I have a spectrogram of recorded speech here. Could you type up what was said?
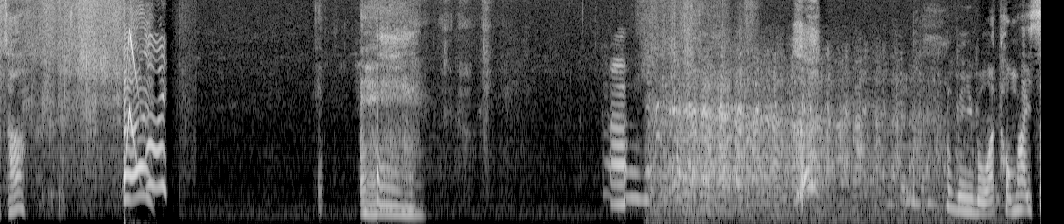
កសអើយវីវ៉ាធំហើយស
